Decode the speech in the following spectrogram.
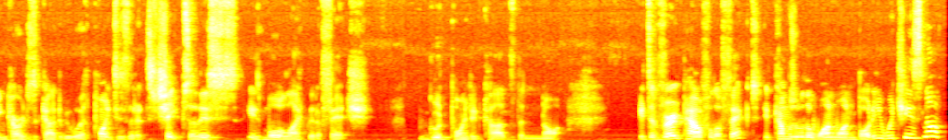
encourages a card to be worth points is that it's cheap. So this is more likely to fetch good pointed cards than not. It's a very powerful effect. It comes with a one-one body, which is not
